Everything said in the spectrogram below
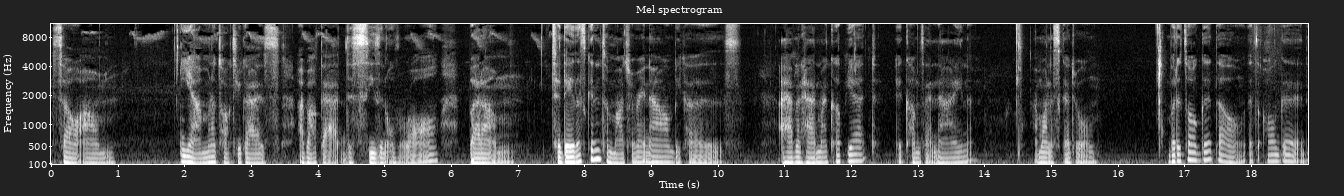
So, um, yeah, I'm going to talk to you guys about that this season overall. But um, today, let's get into matcha right now because I haven't had my cup yet. It comes at 9. I'm on a schedule. But it's all good though. It's all good.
